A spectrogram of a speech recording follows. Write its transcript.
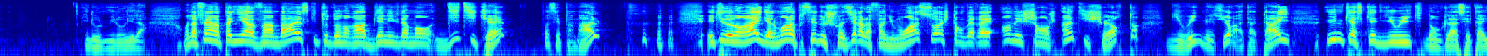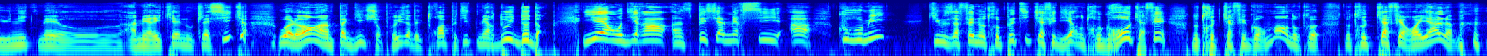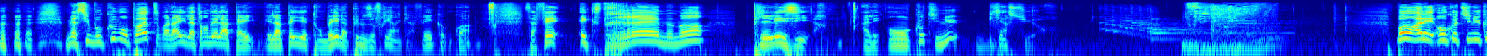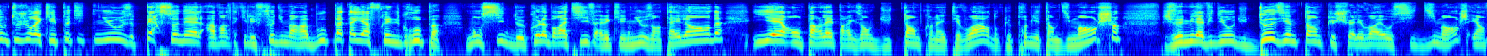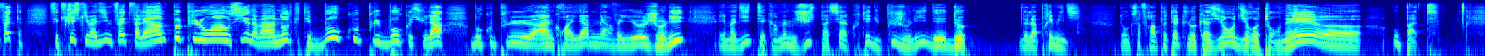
Il est le Milo Il a. On a fait un panier à 20 balles, ce qui te donnera bien évidemment 10 tickets. Ça, c'est pas mal. et qui donnera également la possibilité de choisir à la fin du mois. Soit je t'enverrai en échange un t-shirt, Geewick bien sûr, à ta taille, une casquette Geewick, donc là c'est taille unique mais euh, américaine ou classique, ou alors un pack geek surprise avec trois petites merdouilles dedans. Hier on dira un spécial merci à Kurumi qui nous a fait notre petit café d'hier, notre gros café, notre café gourmand, notre, notre café royal. Merci beaucoup mon pote. Voilà, il attendait la paye. Et la paye est tombée, il a pu nous offrir un café, comme quoi. Ça fait extrêmement plaisir. Allez, on continue, bien sûr. Bon, allez, on continue comme toujours avec les petites news personnelles avant d'attaquer les feux du marabout. Pattaya French Group, mon site de collaboratif avec les news en Thaïlande. Hier, on parlait par exemple du temple qu'on a été voir, donc le premier temple dimanche. Je vous ai mis la vidéo du deuxième temple que je suis allé voir aussi dimanche. Et en fait, c'est Chris qui m'a dit, en fait, fallait un peu plus loin aussi. Il y en avait un autre qui était beaucoup plus beau que celui-là, beaucoup plus incroyable, merveilleux, joli. Et il m'a dit, t'es quand même juste passé à côté du plus joli des deux de l'après-midi. Donc ça fera peut-être l'occasion d'y retourner euh, ou pas.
